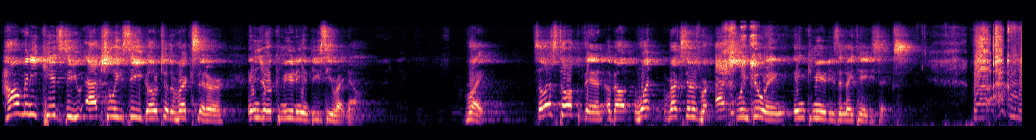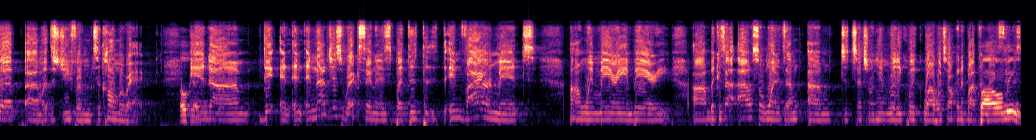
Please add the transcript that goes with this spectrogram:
How many kids do you actually see go to the rec center in your community in DC right now? Right. So let's talk then about what rec centers were actually doing in communities in 1986. Well, I grew up um, up the street from Tacoma Rec. Okay. And, um, the, and, and, and not just rec centers, but the, the, the environment uh, when Marion Barry, um, because I, I also wanted to, um, um, to touch on him really quick while we're talking about the By rec all means.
